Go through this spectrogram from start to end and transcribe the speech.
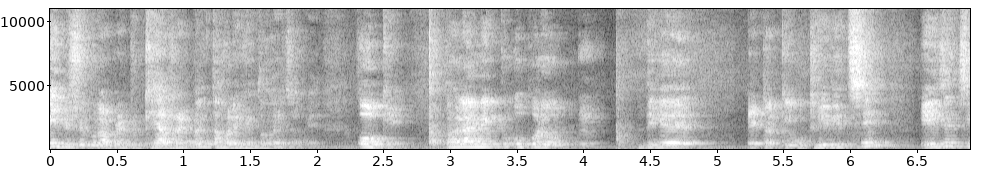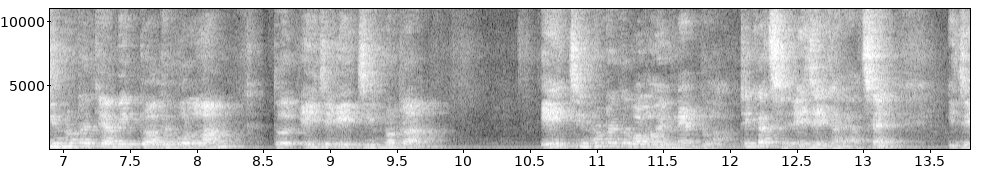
এই বিষয়গুলো আপনি একটু খেয়াল রাখবেন, তাহলে কিন্তু হয়ে যাবে। ওকে তাহলে আমি একটু উপরে দিকে এটাকে উঠিয়ে দিচ্ছি। এই যে চিহ্নটাকে আমি একটু আগে বললাম, তো এই যে এই চিহ্নটা, এই চিহ্নটাকে বলা হয় নেবলা ঠিক আছে? এই যে এখানে আছে, এই যে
